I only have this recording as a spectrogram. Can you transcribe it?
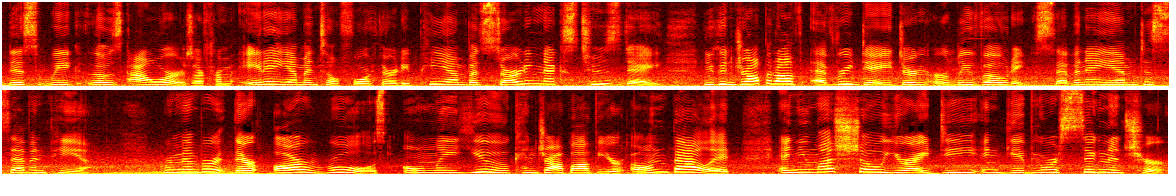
This week, those hours are from 8 a.m. until 4.30 p.m., but starting next Tuesday, you can drop it off every day during early voting, 7 a.m. to 7 p.m. Remember, there are rules. Only you can drop off your own ballot, and you must show your ID and give your signature.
